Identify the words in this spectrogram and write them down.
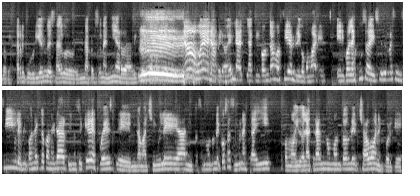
lo que está recubriendo es algo de una persona de mierda, ¿viste? Como que- no, bueno, pero es la, la que contamos siempre, digo, como eh, con la excusa de soy resensible, me conecto con el arte y no sé qué, después eh, la machiblean y pasan un montón de cosas y una está ahí como idolatrando un montón de chabones porque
